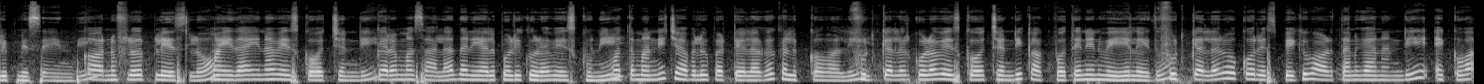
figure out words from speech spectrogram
క్లిప్ మిస్ అయింది. కార్న్ ఫ్లోర్ ప్లేస్లో మైదా అయినా వేసుకోవచ్చండి. గరం మసాలా ధనియాల పొడి కూడా వేసుకుని మొత్తం అన్ని చేపలు పట్టేలాగా కలుపుకోవాలి. ఫుడ్ కలర్ కూడా వేసుకోవచ్చండి. కాకపోతే నేను వేయలేదు. ఫుడ్ కలర్ ఒక్కో రెసిపీకి వాడతాను కానండి. ఎక్కువ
